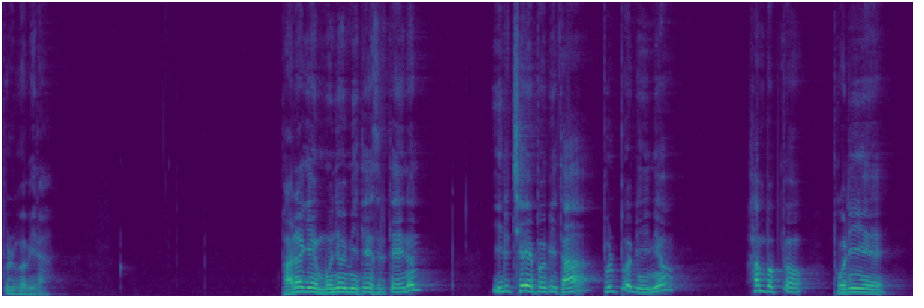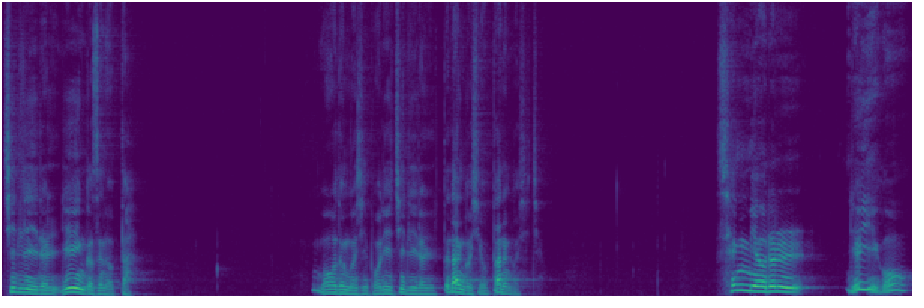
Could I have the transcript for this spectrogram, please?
불법이라. 바르게 무념이 됐을 때에는 일체 법이 다 불법이며 한 법도 보리의 진리를 이은 것은 없다. 모든 것이 보리의 진리를 떠난 것이 없다는 것이죠. 생멸을 여의고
